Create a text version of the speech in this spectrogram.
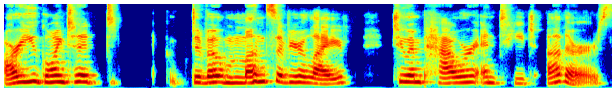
Are you going to d- devote months of your life to empower and teach others?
